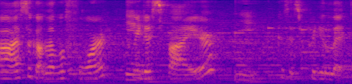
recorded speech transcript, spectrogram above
I also got level four, Yeah. Sweetest Fire, Yeah. because it's pretty lit.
